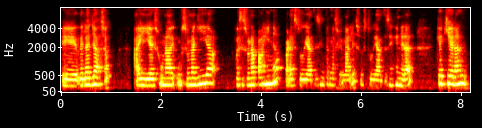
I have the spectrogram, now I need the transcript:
de la YASO. Ahí es una, es una guía, pues es una página para estudiantes internacionales o estudiantes en general que quieran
